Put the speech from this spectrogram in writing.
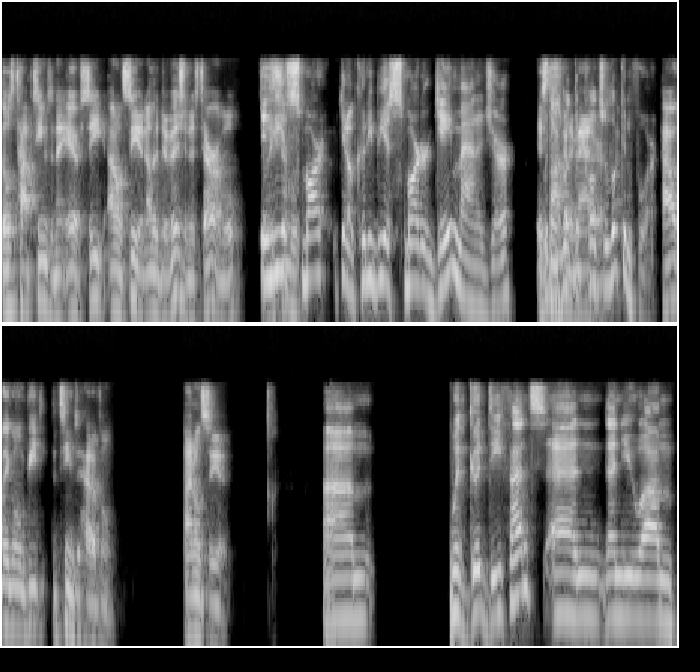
those top teams in the AFC? I don't see another division is terrible. So is he a smart? You know, could he be a smarter game manager? It's not going to matter. Colts are looking for. How are they going to beat the teams ahead of them? I don't see it. Um, with good defense, and then you um,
